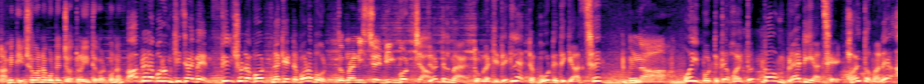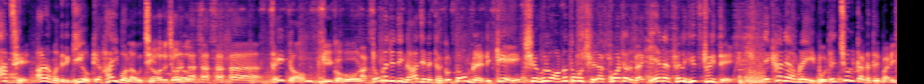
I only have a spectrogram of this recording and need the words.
আমি তিনশো খানা বোটের যত্ন নিতে পারব না। আপনারা বলুন কি চাইবেন? তিনশোটা বোট নাকি একটা বড় বোট তোমরা নিশ্চয়ই বিগ বোট চাও। জেন্টলম্যান তোমরা কি দেখলে একটা বোট এদিকে আসছে? না। ওই বোটেতে হয়তো টম ব্র্যাডি আছে। হয়তো মানে আছে। আর আমাদের গিয়ে ওকে হাই বলা উচিত। তাহলে চলো। এই টম কি খবর? আর তোমরা যদি না জেনে থাকো টম ব্র্যাডি কে? সে হলো অন্যতম সেরা কোয়ার্টারব্যাক এনএফএল হিস্ট্রিতে এখানে আমরা এই বোটে চুল কাটাতে পারি।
